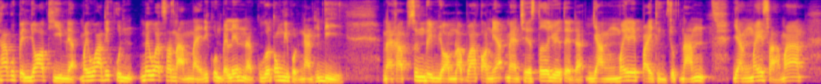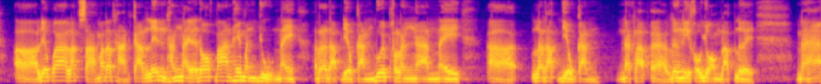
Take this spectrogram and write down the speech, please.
ถ้าคุณเป็นยอดทีมเนี่ยไม่ว่าที่คุณไม่ว่าสนามไหนที่คุณไปเล่นน่ะคุณก็ต้องมีผลงานที่ดีนะครับซึ่งริมยอมรับว่าตอนนี้แมนเชสเตอร์ยูไนเต็ดอะยังไม่ได้ไปถึงจุดนั้น ยังไม่สามารถเรียกว่ารักษามาตรฐานการเล่นทั้งในและนอกบ้านให้มันอยู่ในระดับเดียวกันด้วยพลังงานในระดับเดียวกัน นะครับเเรื่องนี้เขายอมรับเลยนะฮะ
